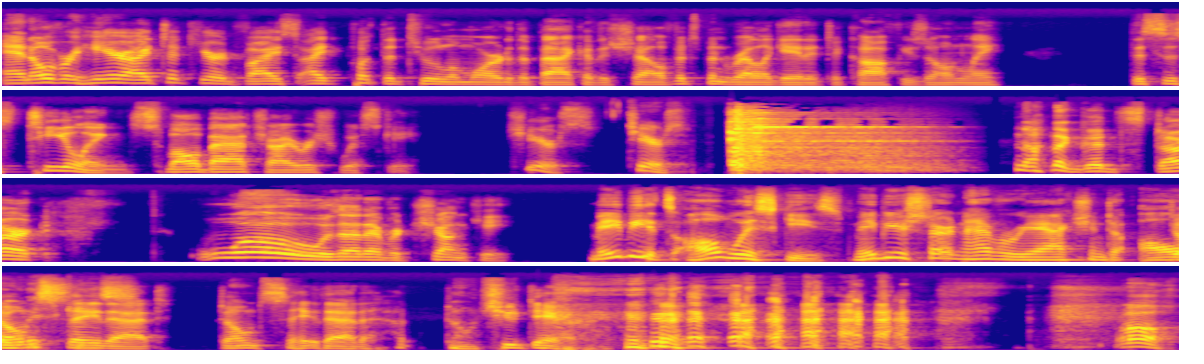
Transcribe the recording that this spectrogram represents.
And over here, I took your advice. I put the Tullamore to the back of the shelf. It's been relegated to coffees only. This is Teeling Small Batch Irish Whiskey. Cheers. Cheers. Not a good start. Whoa, was that ever chunky? Maybe it's all whiskeys. Maybe you're starting to have a reaction to all whiskeys. Don't whiskeys. say that. Don't say that. Don't you dare. oh,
